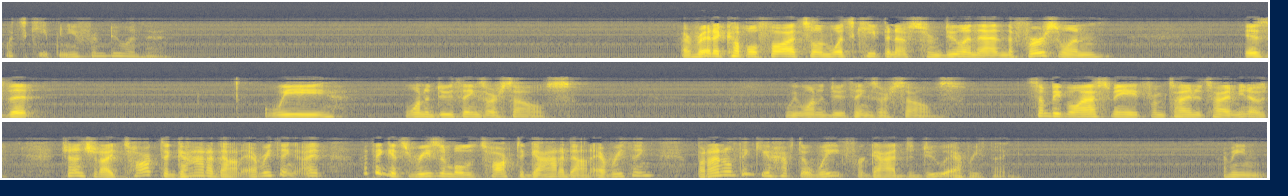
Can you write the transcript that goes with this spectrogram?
What's keeping you from doing that? I read a couple thoughts on what's keeping us from doing that. And the first one is that we want to do things ourselves. We want to do things ourselves. Some people ask me from time to time, you know, John, should I talk to God about everything? I, I think it's reasonable to talk to God about everything, but I don't think you have to wait for God to do everything. I mean,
